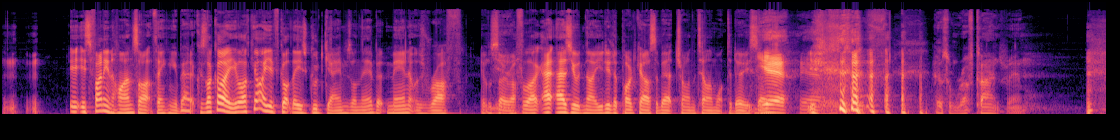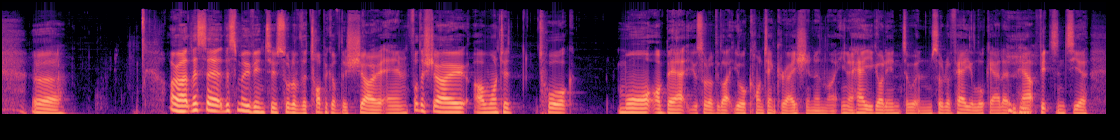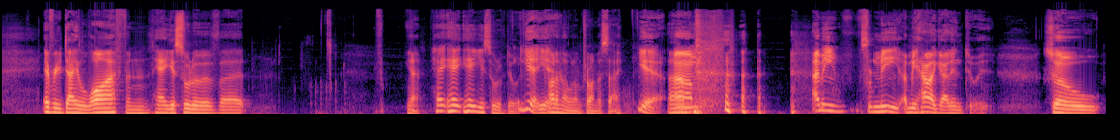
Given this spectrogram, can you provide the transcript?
it, it's funny in hindsight thinking about it because, like, oh, you're like, oh, you've got these good games on there, but man, it was rough. It was so rough. Like, a- as you would know, you did a podcast about trying to tell them what to do. So, yeah, yeah. Those some rough times, man. Uh, all right, let's uh, let's move into sort of the topic of the show. And for the show, I want to talk more about your sort of like your content creation and like you know how you got into it and sort of how you look at it, Mm-hmm. how it fits into your everyday life, and how you sort of. Uh, yeah, how, how, how you sort of do it. Yeah, yeah. I don't know what I'm trying to say. Yeah. Um, Um, I mean, for me, I mean, how I got into it. So,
